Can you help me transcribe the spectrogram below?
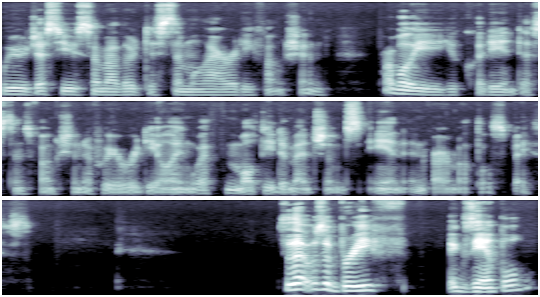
we would just use some other dissimilarity function, probably a Euclidean distance function if we were dealing with multi-dimensions in environmental space. So that was a brief example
